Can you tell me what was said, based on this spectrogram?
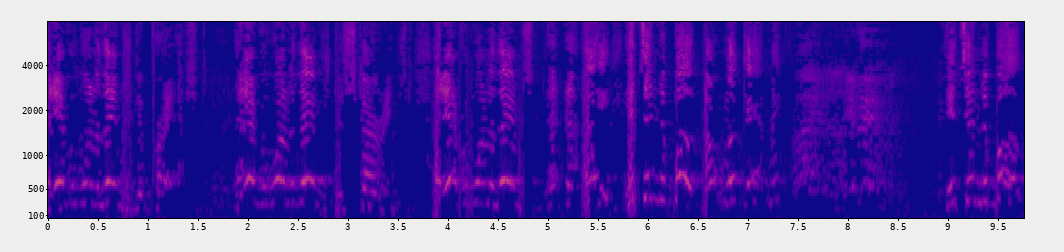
And every one of them's depressed. And every one of them's discouraged. And every one of them's, hey, it's in the book. Don't look at me. It's in the book.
